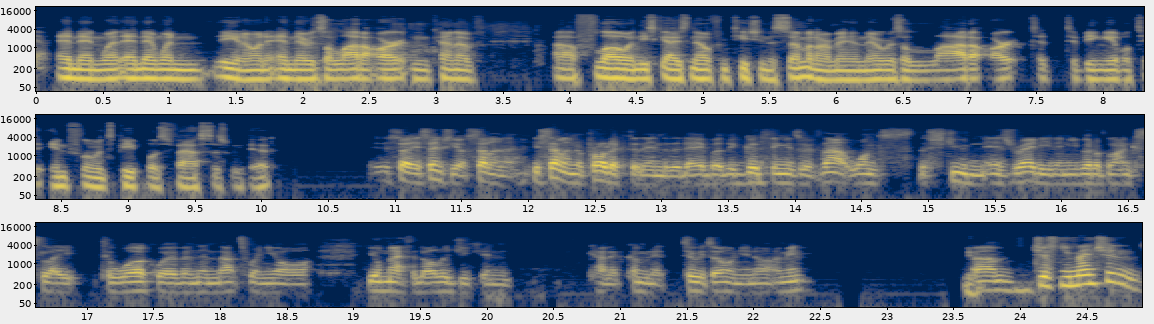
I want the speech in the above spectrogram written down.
Yep. and then when and then when you know and, and there's a lot of art and kind of uh, flow and these guys know from teaching the seminar man there was a lot of art to, to being able to influence people as fast as we did so essentially you're selling a you're selling a product at the end of the day but the good thing is with that once the student is ready then you've got a blank slate to work with and then that's when your your methodology can kind of come in it to its own you know what i mean Yeah. um, just you mentioned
